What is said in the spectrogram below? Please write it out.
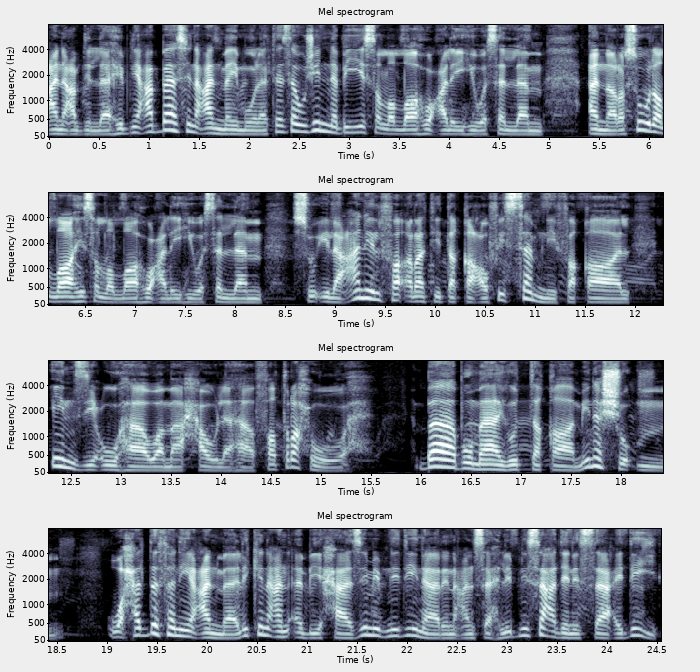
عن عبد الله بن عباس عن ميمونة زوج النبي صلى الله عليه وسلم أن رسول الله صلى الله عليه وسلم سئل عن الفأرة تقع في السمن فقال انزعوها وما حولها فاطرحوه. باب ما يتقى من الشؤم. وحدثني عن مالك عن أبي حازم بن دينار عن سهل بن سعد الساعدي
